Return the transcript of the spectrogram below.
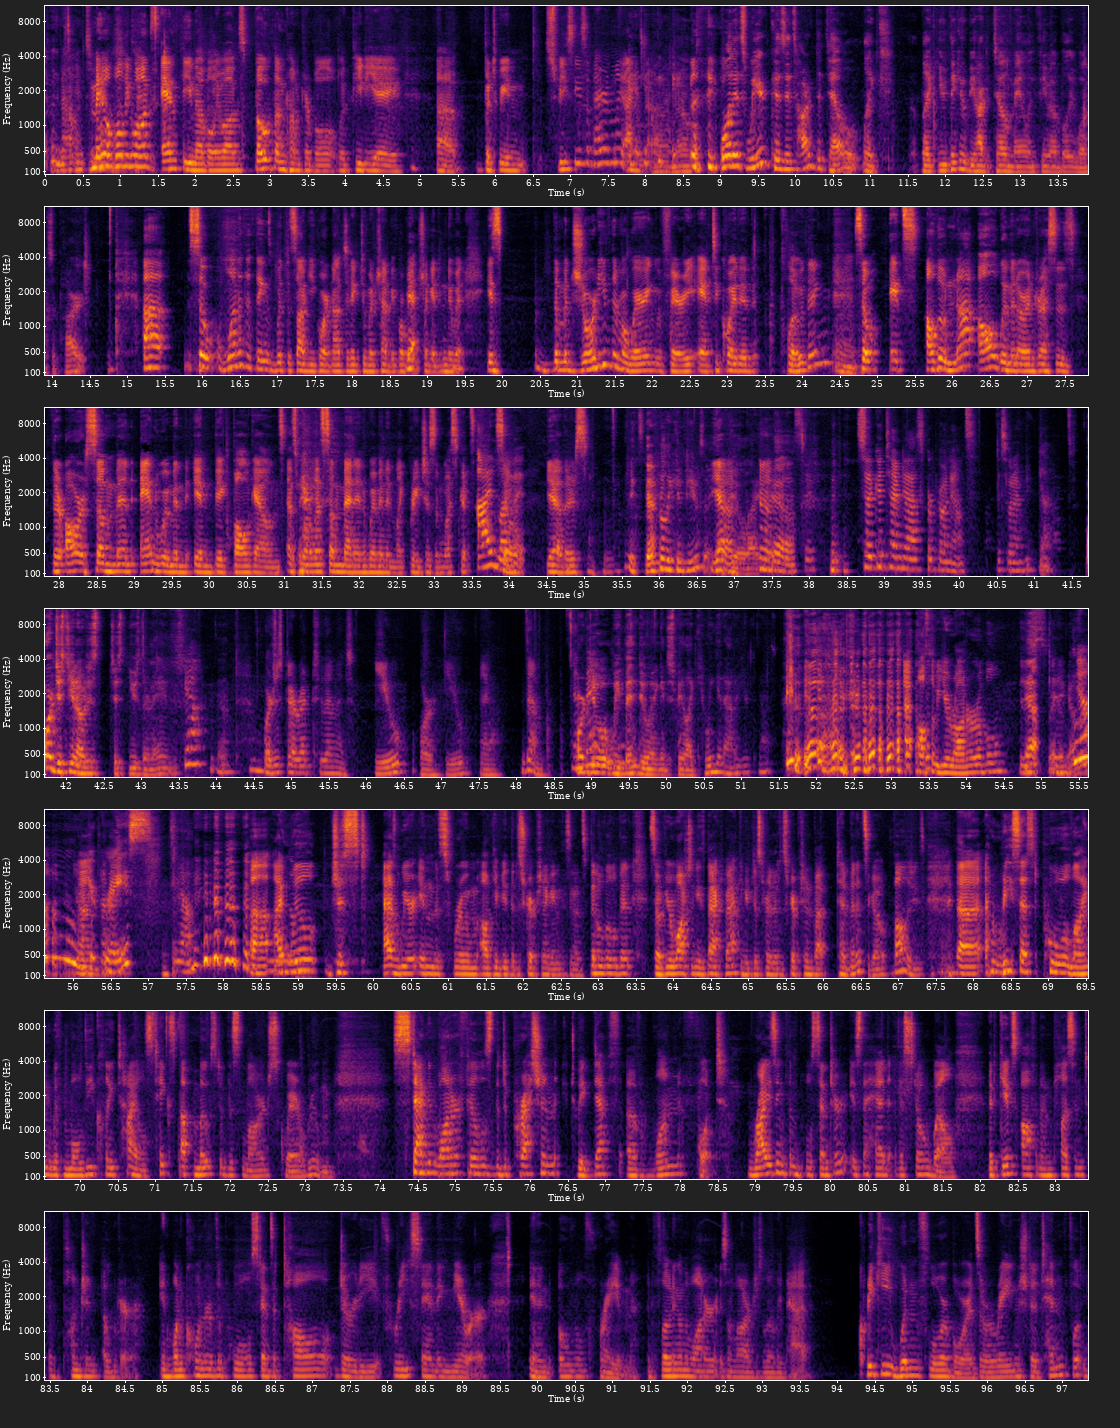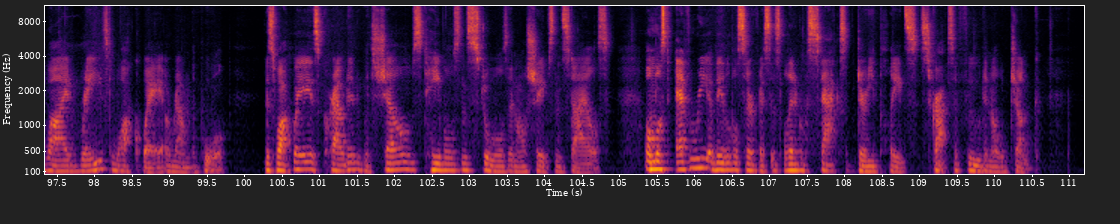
No. male bullywugs and female bullywugs both uncomfortable with PDA uh, between species. Apparently, I don't know. I don't know. Well, and it's weird because it's hard to tell. Like, like you think it would be hard to tell male and female bullywugs apart. Uh, so one of the things with the soggy court, not to take too much time before we Yeah. actually get into it, is the majority of them are wearing very antiquated clothing. Mm. So it's although not all women are in dresses, there are some men and women in big ball gowns, as well as some men and women in like breeches and waistcoats. I love So- it. Yeah, there's It's definitely confusing. Yeah. I feel like. Yeah. yeah. So a good time to ask for pronouns. Is what I'm. Yeah. Or just you know, just just use their names. Yeah. Or just direct to them as you or you and them. And or do what we've been doing and just be like, "Can we get out of here, please?" also your honorable. Is, Yeah, there you go. Yeah. Ooh, your grace. Yeah. Uh, I will just, as we're in this room, I'll give you the description again because you know it's been a little bit. So if you're watching these back to back and you just heard the description about ten minutes ago, apologies. Uh, a recessed pool lined with moldy clay tiles takes up most of this large square room. Stagnant water fills the depression to a depth of one foot. Rising from the pool center is the head of a stone well that gives off an unpleasant and pungent odor. In one corner of the pool stands a tall, dirty, freestanding mirror in an oval frame, and floating on the water is a large lily pad. Creaky wooden floorboards are arranged a 10 foot wide raised walkway around the pool. This walkway is crowded with shelves, tables, and stools in all shapes and styles. Almost every available surface is littered with stacks of dirty plates, scraps of food, and old junk.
